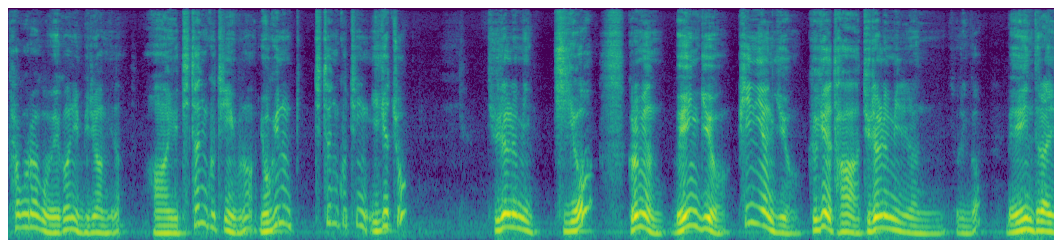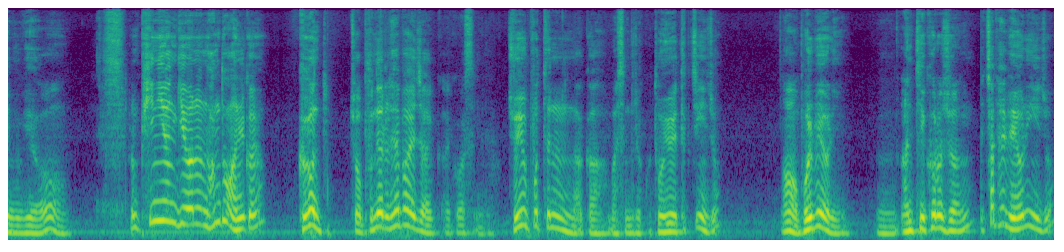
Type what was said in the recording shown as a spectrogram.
탁월하고 외관이 미려합니다. 아 이게 티타늄 코팅이구나. 여기는 티타늄 코팅이겠죠? 두랄루민 기어? 그러면 메인 기어, 피니언 기어 그게 다 두랄루민이란 소린가? 메인 드라이브 기어. 그럼 피니언 기어는 황동 아닐까요? 그건 저 분해를 해봐야지 알 것 같습니다. 주유 포트는 아까 말씀드렸고 도요의 특징이죠. 어, 볼 베어링, 음, anti corrosion, 차폐 베어링이죠.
